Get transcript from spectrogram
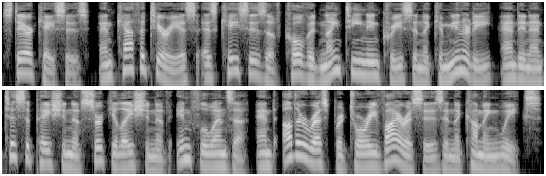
staircases, and cafeterias as cases of COVID 19 increase in the community and in anticipation of circulation of influenza and other respiratory viruses in the coming weeks.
